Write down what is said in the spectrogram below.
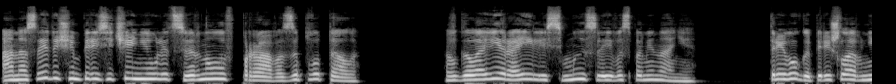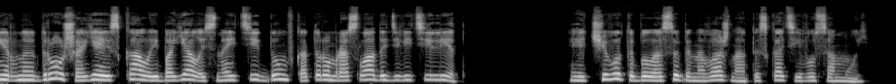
а на следующем пересечении улиц свернула вправо, заплутала. В голове роились мысли и воспоминания. Тревога перешла в нервную дрожь, а я искала и боялась найти дом, в котором росла до девяти лет. И чего то было особенно важно отыскать его самой.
